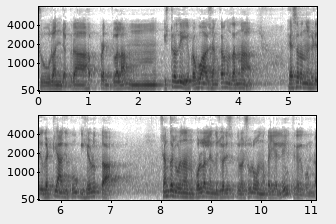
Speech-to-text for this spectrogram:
ಶೂಲಂಜಗ್ರಾಹ ಪ್ರಜ್ವಲಂ. ಇಷ್ಟರಲ್ಲಿ ಪ್ರಭುವಾದ ಶಂಕರನು ತನ್ನ ಹೆಸರನ್ನು ಹಿಡಿದು ಗಟ್ಟಿಯಾಗಿ ಕೂಗಿ ಹೇಳುತ್ತಾ ಶಂಖಚೂಡನನ್ನು ಕೊಲ್ಲಲೆಂದು ಜ್ವಲಿಸುತ್ತಿರುವ ಶೂಲವನ್ನು ಕೈಯಲ್ಲಿ ತೆಗೆದುಕೊಂಡ.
